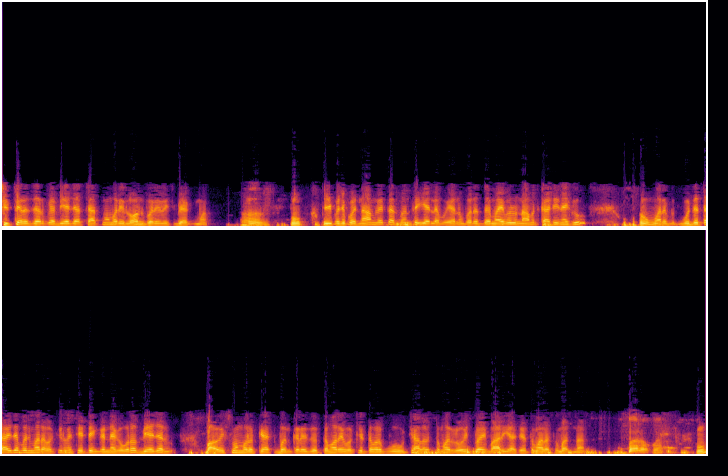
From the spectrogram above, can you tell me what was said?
સિત્તેર હજાર રૂપિયા બે હજાર સાતમાં મારી લોન ભરેલી છે બેંકમાં. હું. એ પછી કોઈ નામ લેતા જ બંધ થઈ ગયા એટલે એનું ભરતભાઈ માયબરું નામ જ કાઢી નાખ્યું. હું મારે મુદત આવી જાય પછી મારા વકીલને સેટિંગ કરી નાખ્યું બરોબર? બે હજાર બાવીસમાં મારો કેસ બંધ કરી દો તમારે વકીલ તમારે ચાલો તમારે રોહિતભાઈ બારિયા છે તમારા સમાજના. બરોબર. હું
